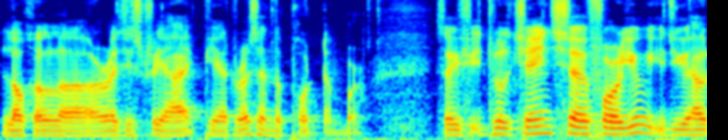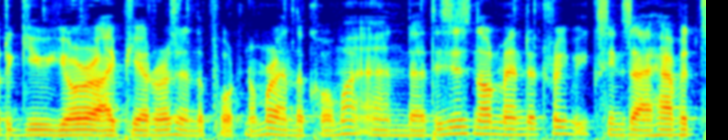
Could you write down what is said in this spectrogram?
local uh, registry IP address and the port number so if it will change uh, for you you have to give your IP address and the port number and the comma and this is not mandatory since I have it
